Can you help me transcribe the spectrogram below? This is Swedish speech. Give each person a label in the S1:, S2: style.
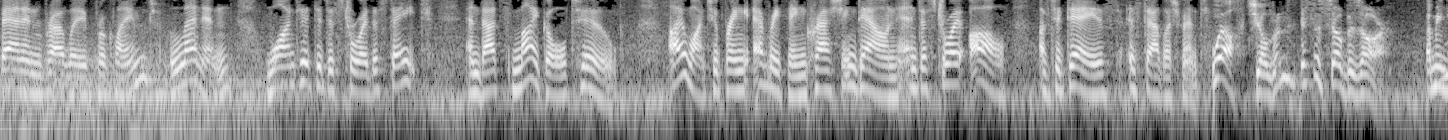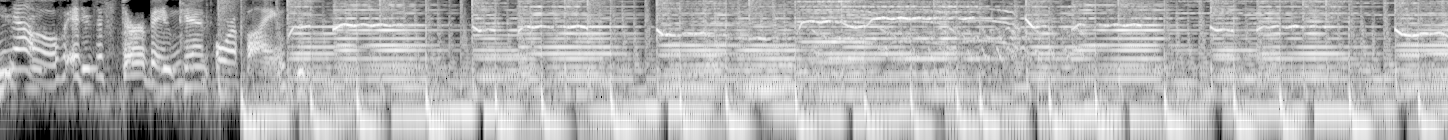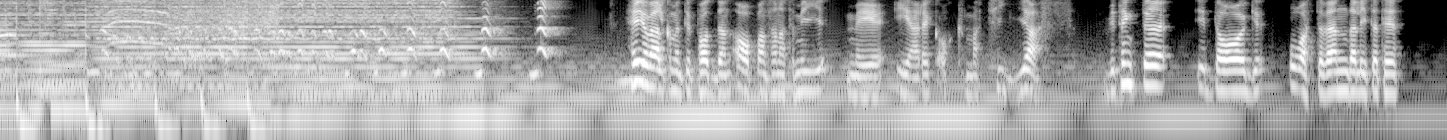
S1: Bannon proudly proclaimed, Lenin wanted to destroy the state. And that's my goal, too. I want to bring everything crashing down and destroy all of today's establishment.
S2: Well, children, this is so bizarre. I mean, you,
S1: no,
S2: you-
S1: it's
S2: you-
S1: disturbing.
S2: You can't
S1: Horrifying.
S2: just.
S3: Hej och välkommen till podden Apans anatomi med Erik och Mattias. Vi tänkte idag återvända lite till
